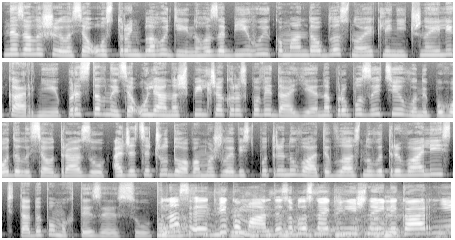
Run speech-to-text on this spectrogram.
Не залишилася осторонь благодійного забігу і команда обласної клінічної лікарні. Представниця Уляна Шпільчак розповідає, на пропозицію вони погодилися одразу, адже це чудова можливість потренувати власну витривалість та допомогти ЗСУ. У нас е, дві команди з обласної клінічної лікарні:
